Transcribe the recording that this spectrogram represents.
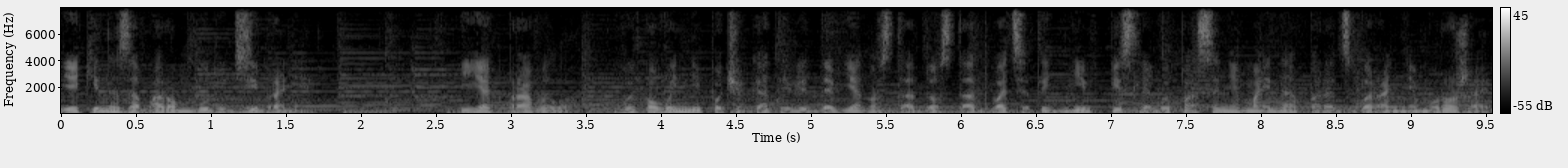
які незабаром будуть зібрані. Як правило, ви повинні почекати від 90 до 120 днів після випасання майна перед збиранням урожаю.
